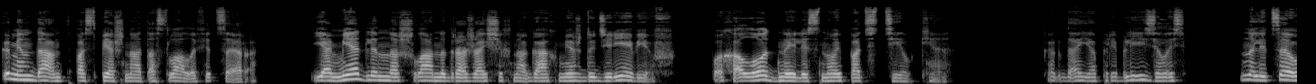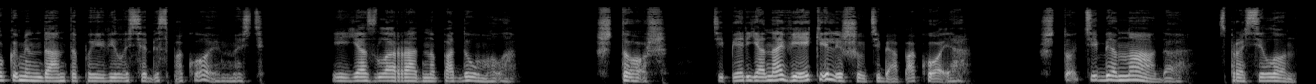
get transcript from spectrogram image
комендант поспешно отослал офицера. Я медленно шла на дрожащих ногах между деревьев, по холодной лесной подстилке. Когда я приблизилась, на лице у коменданта появилась обеспокоенность, и я злорадно подумала. «Что ж, теперь я навеки лишу тебя покоя». «Что тебе надо?» — спросил он.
